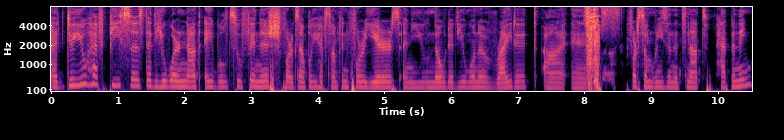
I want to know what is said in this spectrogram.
Uh, do you have pieces that you were not able to finish? For example, you have something for years and you know that you want to write it, uh, and uh, for some reason it's not happening?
